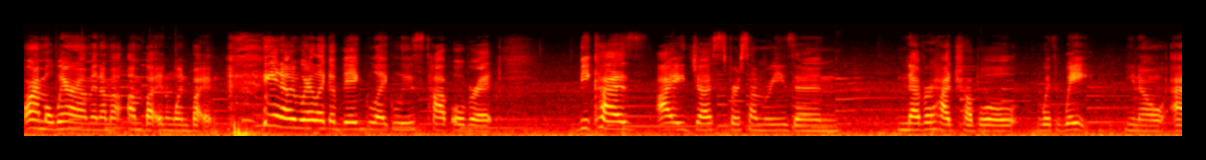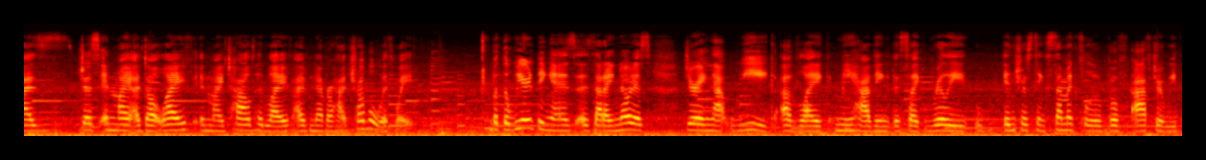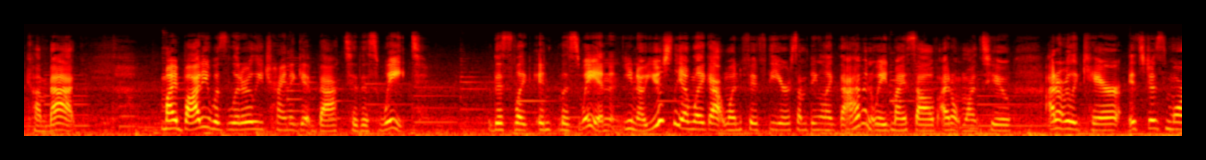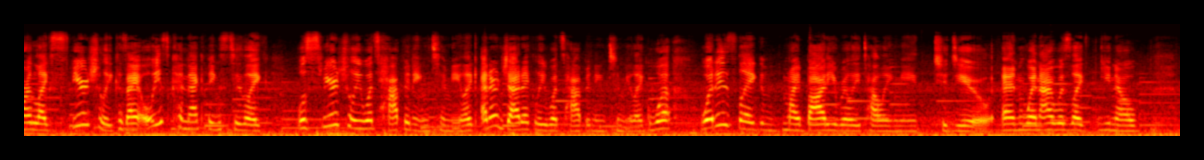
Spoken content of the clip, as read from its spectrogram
or I'm gonna wear them and I'm gonna unbutton one button, you know, and wear like a big, like loose top over it because I just, for some reason, never had trouble with weight, you know, as just in my adult life, in my childhood life, I've never had trouble with weight. But the weird thing is, is that I noticed during that week of like me having this like really interesting stomach flu after we'd come back my body was literally trying to get back to this weight. This like in this weight. And you know usually i'm like at 150 or something like that. I haven't weighed myself. I don't want to. I don't really care. It's just more like spiritually because i always connect things to like well spiritually what's happening to me? Like energetically what's happening to me? Like what what is like my body really telling me to do? And when i was like you know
